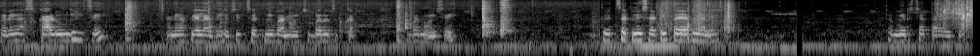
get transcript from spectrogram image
तर हे असं काढून घ्यायचं आहे आणि आपल्याला ह्याची चटणी बनवायची बरंच का बनवायचं आहे ते चटणीसाठी तयार झाले. तर मिरच्या तळायच्या.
